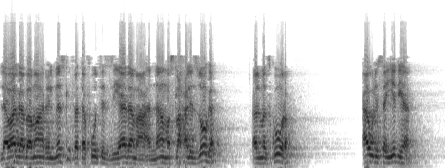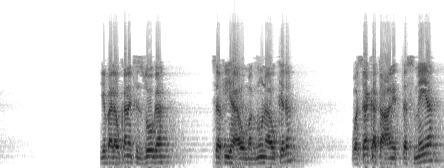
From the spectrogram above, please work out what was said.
لوجب مهر المثل فتفوت الزيادة مع أنها مصلحة للزوجة المذكورة أو لسيدها. يبقى لو كانت الزوجة سفيهة أو مجنونة أو كده وسكت عن التسمية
